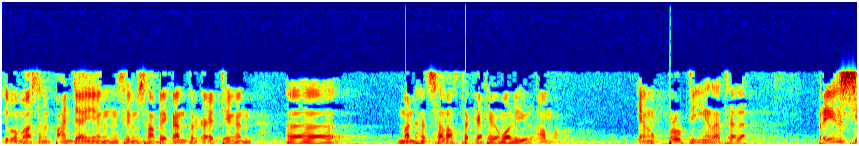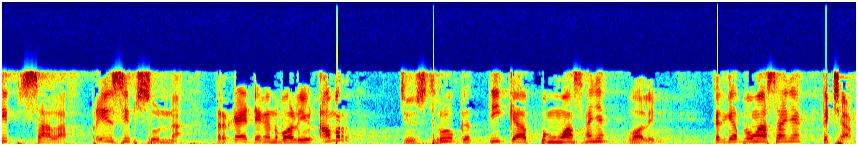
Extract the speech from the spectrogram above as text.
di pembahasan panjang yang saya sampaikan terkait dengan uh, manhaj salaf terkait dengan waliul amr Yang perlu diingat adalah prinsip salaf, prinsip sunnah terkait dengan waliul amr justru ketika penguasanya walim. Ketika penguasanya kejam,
